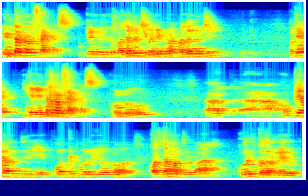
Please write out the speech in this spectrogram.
ఇంటర్నల్ ఫ్యాక్టర్స్. ముఖ్యంగా ప్రజల నుంచి ఇవన్నీ కూడా ప్రజల నుంచి ఓకే? ఇక ఇంటర్నల్ ఫ్యాక్టర్స్. ముందు ముఖ్యమంత్రి పోర్ట్ఫోలియోలో కొత్త మంత్రుల కూర్పు కుదరలేదు.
